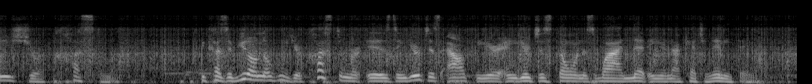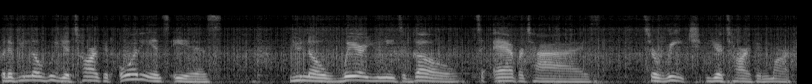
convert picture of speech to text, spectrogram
is your customer. Because if you don't know who your customer is, then you're just out there and you're just throwing this wide net and you're not catching anything. But if you know who your target audience is, you know where you need to go to advertise to reach your target market.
